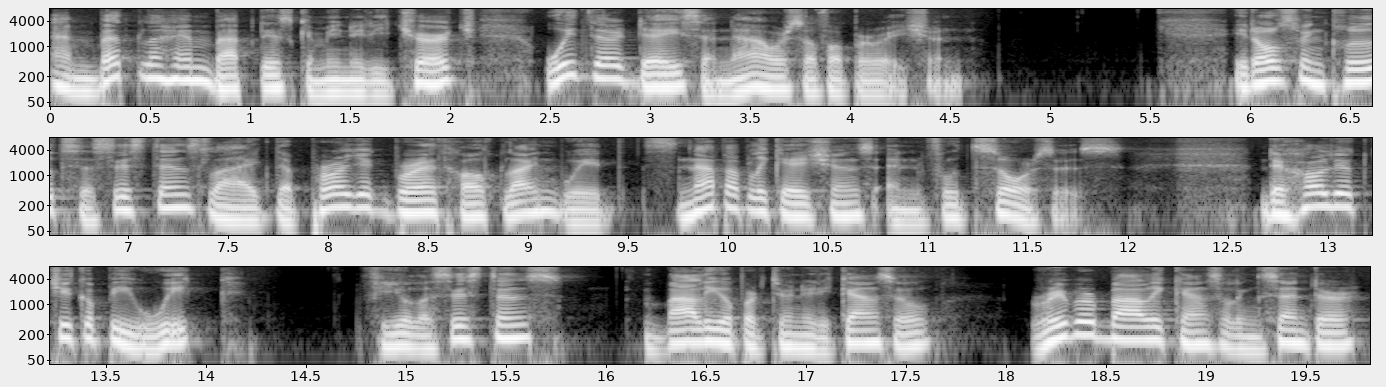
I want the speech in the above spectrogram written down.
and Bethlehem Baptist Community Church with their days and hours of operation. It also includes assistance like the Project Bread hotline with SNAP applications and food sources, the Holyoke Chicopee WIC, fuel assistance, Valley Opportunity Council, River Valley Counseling Center,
